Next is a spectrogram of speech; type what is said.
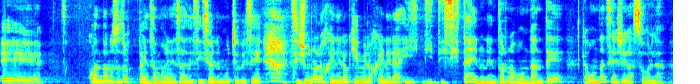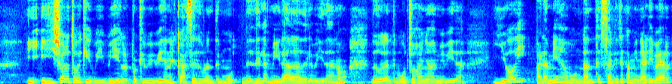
eh, cuando nosotros pensamos en esas decisiones, muchas veces, "Ah, si yo no lo genero, ¿quién me lo genera? Y, y- y si estás en un entorno abundante, la abundancia llega sola. Y, y yo lo tuve que vivir, porque viví en escasez durante desde la mirada de la vida, ¿no? Durante muchos años de mi vida. Y hoy, para mí es abundante salir a caminar y ver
